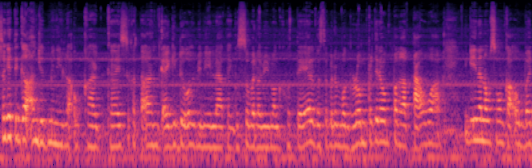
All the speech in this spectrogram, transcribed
So gitigaan gyud mi nila og card guys. So kataan kay giduol mi nila kay gusto ba nami mag hotel, gusto ba na mag room pati na pangatawa. Giinan ako sa akong kauban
